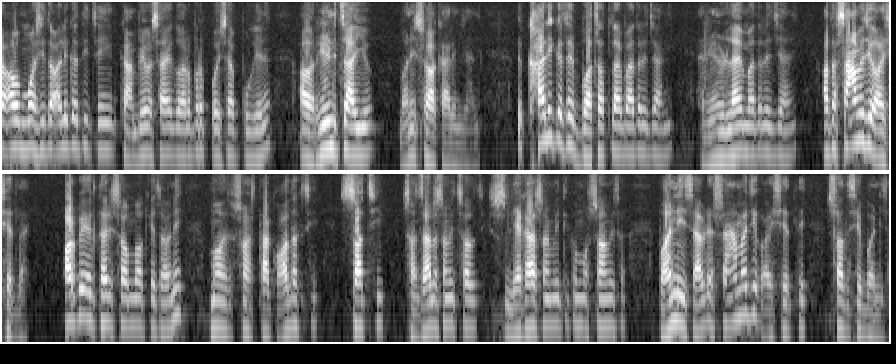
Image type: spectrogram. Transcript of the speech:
अब मसित अलिकति चाहिँ काम व्यवसाय गरेर पऱ्यो पैसा पुगेन अब ऋण चाहियो भने सहकारीमा जाने। खालिको चाहिँ बचतलाई मात्रै जाने ऋणलाई मात्रै जाने अथवा सामाजिक हैसियतलाई। अर्को एक थरी समूह के छ भने म संस्थाको अध्यक्ष सचिव सञ्चालक समिति सदस्य लेखा समितिको म समिति भन्ने हिसाबले सामाजिक हैसियतले सदस्य बनिन्छ।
